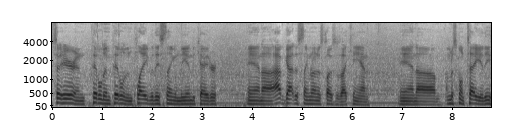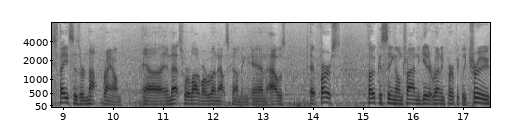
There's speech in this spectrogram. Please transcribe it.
sit here and piddled and piddled and played with this thing on the indicator and uh, I've got this thing running as close as I can and um, I'm just going to tell you these faces are not round uh, and that's where a lot of our runouts coming and I was at first focusing on trying to get it running perfectly true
